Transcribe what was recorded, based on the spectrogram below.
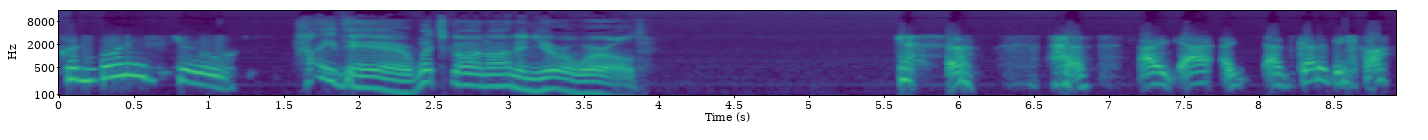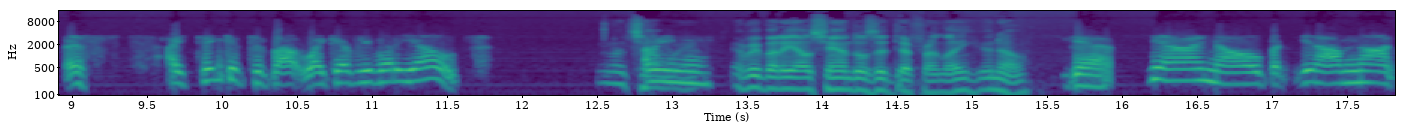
Good morning, Stu. Hi there. What's going on in your world? I, I, I've got to be honest. I think it's about like everybody else. That's I mean- we- everybody else handles it differently, you know. Yeah, yeah, I know, but you know, I'm not,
